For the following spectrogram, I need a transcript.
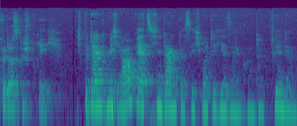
für das Gespräch. Ich bedanke mich auch. Herzlichen Dank, dass ich heute hier sein konnte. Vielen Dank.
